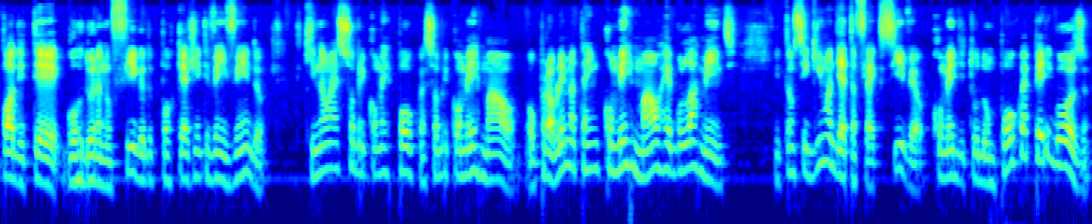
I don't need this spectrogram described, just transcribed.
pode ter gordura no fígado, porque a gente vem vendo que não é sobre comer pouco, é sobre comer mal. O problema está em comer mal regularmente. Então, seguir uma dieta flexível, comer de tudo um pouco, é perigoso.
